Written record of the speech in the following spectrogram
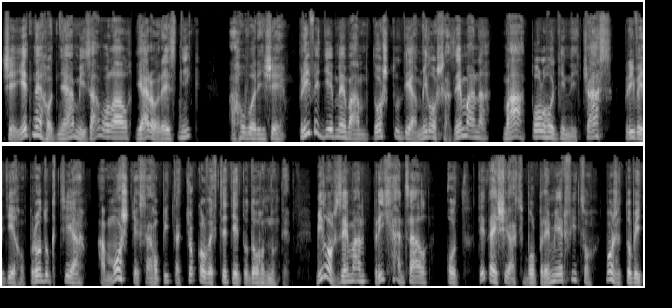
že jedného dňa mi zavolal Jaro Reznik a hovorí, že privedieme vám do štúdia Miloša Zemana, má pol hodiny čas, privedie ho produkcia, a môžete sa ho pýtať čokoľvek chcete, je to dohodnuté. Miloš Zeman prichádzal od, tedajšie asi bol premiér Fico, môže to byť,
